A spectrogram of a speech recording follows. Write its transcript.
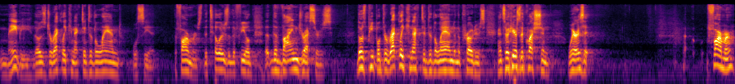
maybe those directly connected to the land will see it. The farmers, the tillers of the field, the vine dressers, those people directly connected to the land and the produce. And so here's the question where is it? Farmer,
